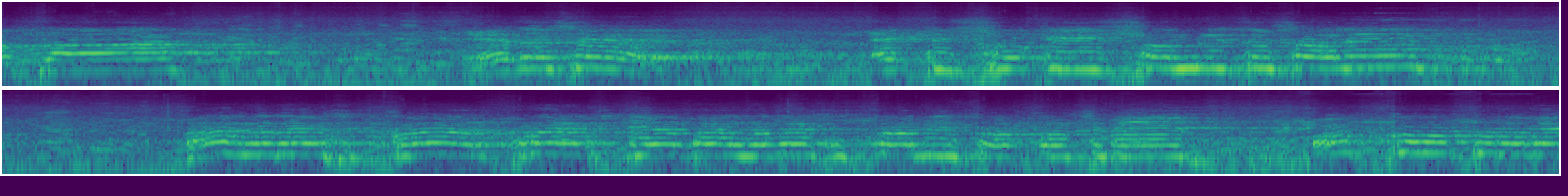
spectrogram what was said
আমরা এদেশে একটি সুখী সমৃদ্ধশালী বাংলাদেশ প্রয়াস নিয়ে বাংলাদেশ ইসলামী ছাত্র শিবির ঐক্যবদ্ধভাবে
